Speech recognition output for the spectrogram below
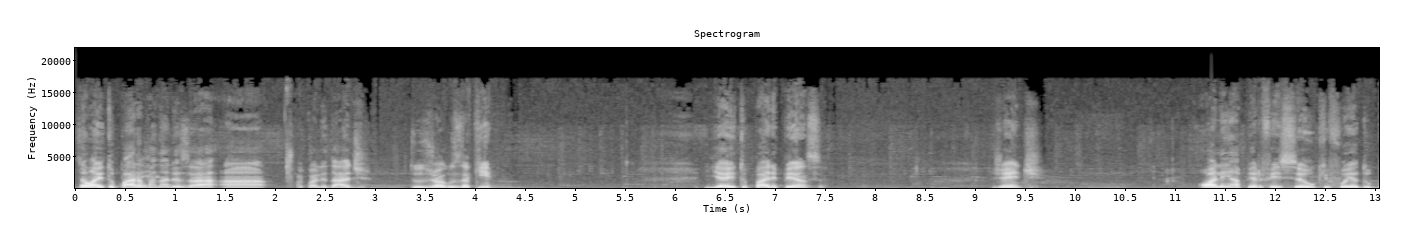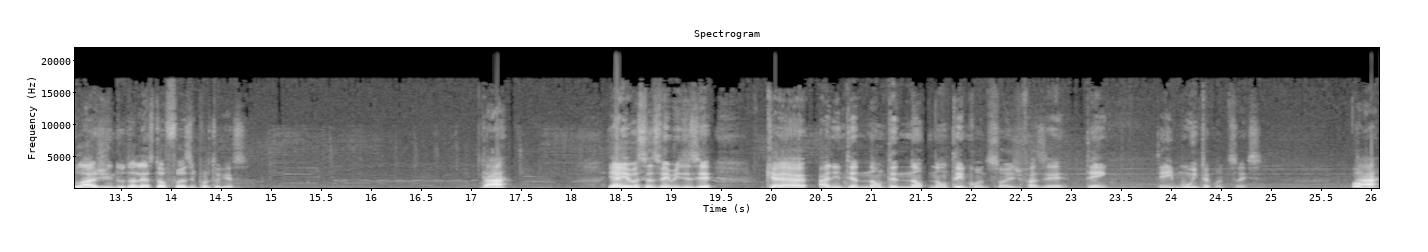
Então, aí tu para pra analisar a, a qualidade dos jogos daqui. E aí tu para e pensa. Gente, olhem a perfeição que foi a dublagem do The Last of Us em português. Tá? E aí vocês vêm me dizer que a, a Nintendo não tem, não, não tem condições de fazer. Tem. Tem muitas condições. Tá?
